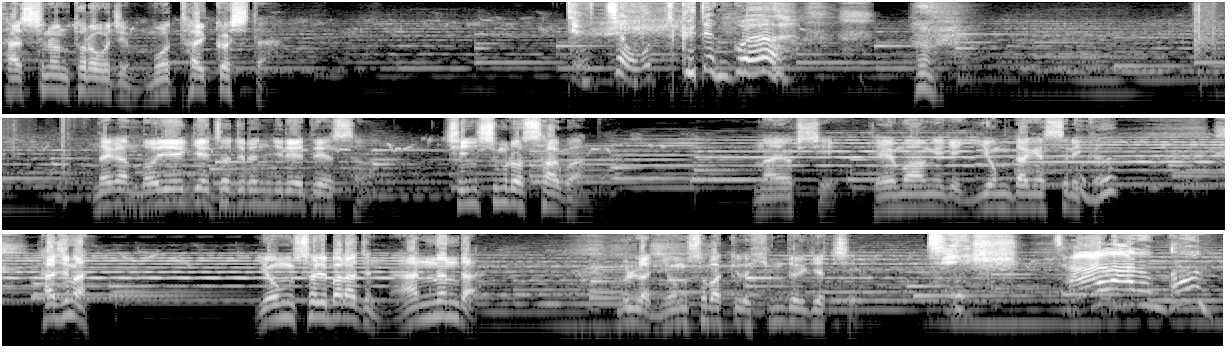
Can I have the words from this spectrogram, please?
다시는 돌아오지 못할 것이다. 대체 어떻게 된 거야? 내가 너희에게 저지른 일에 대해서 진심으로 사과한다. 나 역시 대마왕에게 이용당했으니까. 하지만 용서를 바라진 않는다. 물론 용서받기도 힘들겠지. 치, 잘하는군.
